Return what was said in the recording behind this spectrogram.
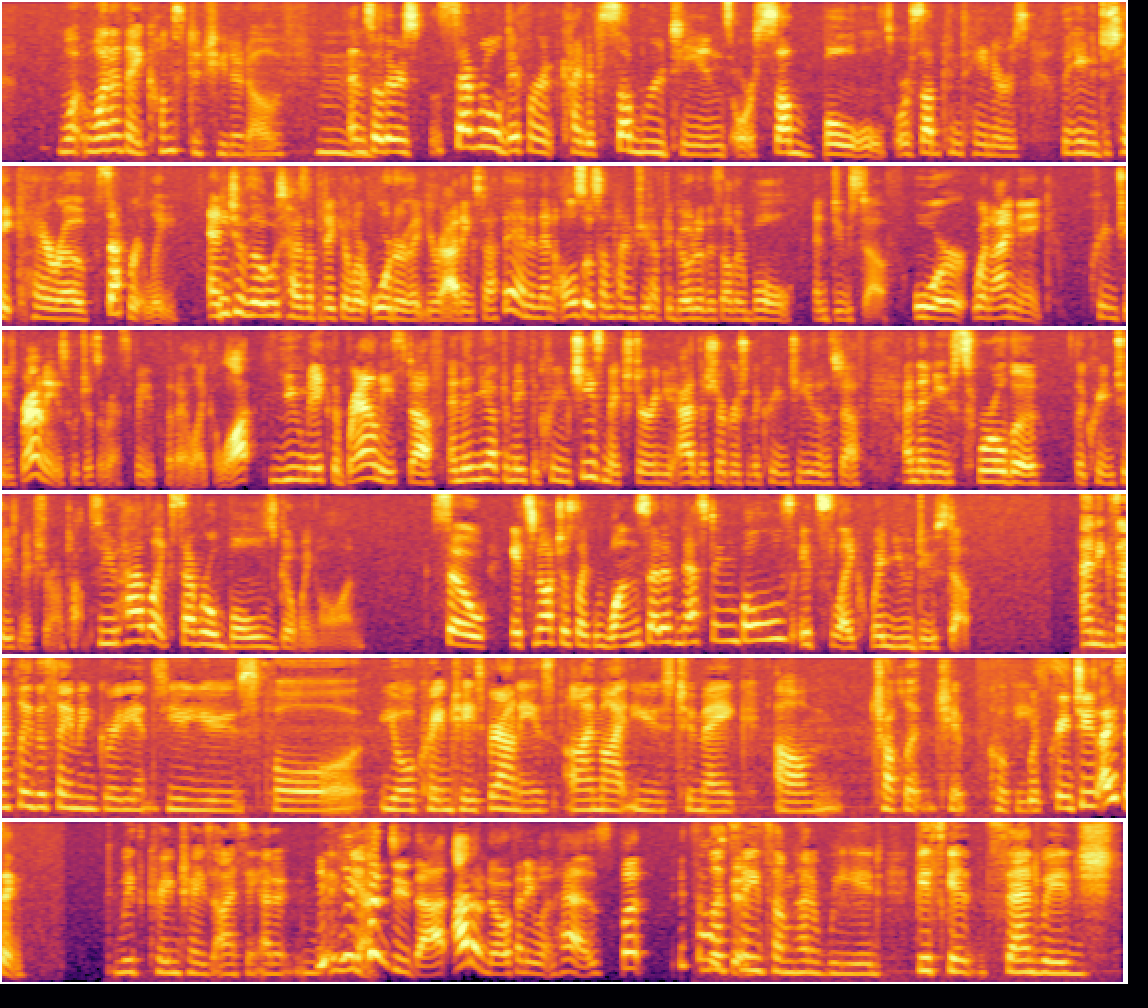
what what are they constituted of? Hmm. and so there's several different kind of subroutines or sub bowls or sub containers that you need to take care of separately. And each of those has a particular order that you're adding stuff in, and then also sometimes you have to go to this other bowl and do stuff. Or when I make cream cheese brownies, which is a recipe that I like a lot, you make the brownie stuff, and then you have to make the cream cheese mixture, and you add the sugar to the cream cheese and stuff, and then you swirl the, the cream cheese mixture on top. So you have like several bowls going on. So it's not just like one set of nesting bowls, it's like when you do stuff. And exactly the same ingredients you use for your cream cheese brownies, I might use to make um, chocolate chip cookies with cream cheese icing. with cream cheese icing. I don't. You, you yeah. could do that. I don't know if anyone has, but it sounds Let's good. say some kind of weird biscuit sandwich.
